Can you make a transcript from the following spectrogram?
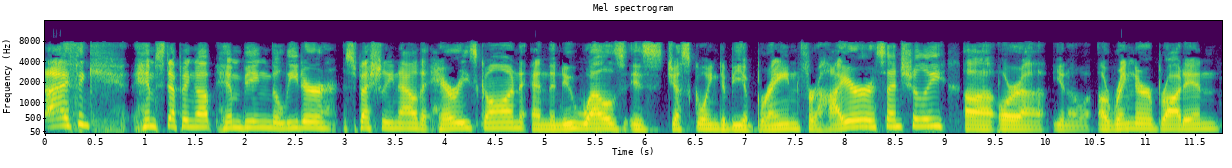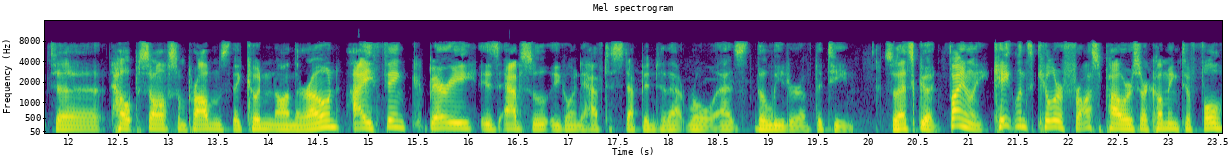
I think him stepping up, him being the leader, especially now that Harry's gone and the new Wells is just going to be a brain for hire essentially, uh, or a you know a ringer brought in to help solve some problems they couldn't on their own. I think Barry is absolutely going to have to step into that role as the leader of the team. So that's good. Finally, Caitlin's killer frost powers are coming to full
